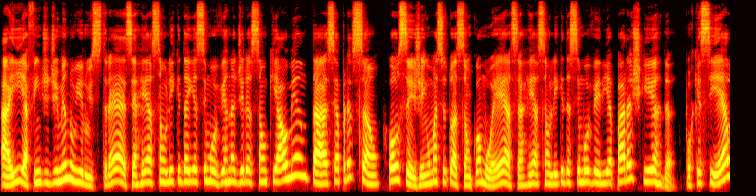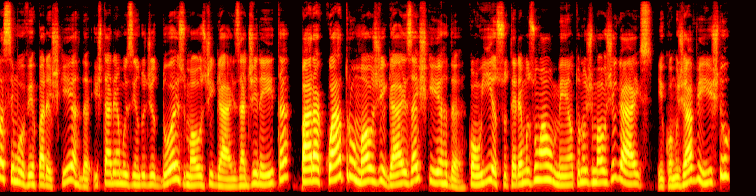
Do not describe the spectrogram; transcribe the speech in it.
Aí, a fim de diminuir o estresse, a reação líquida ia se mover na direção que aumentasse a pressão. Ou seja, em uma situação como essa, a reação líquida se moveria para a esquerda, porque se ela se mover para a esquerda, estaremos indo de 2 mols de gás à direita para 4 mols de gás à esquerda. Com isso, teremos um aumento nos mols de gás. E, como já visto,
